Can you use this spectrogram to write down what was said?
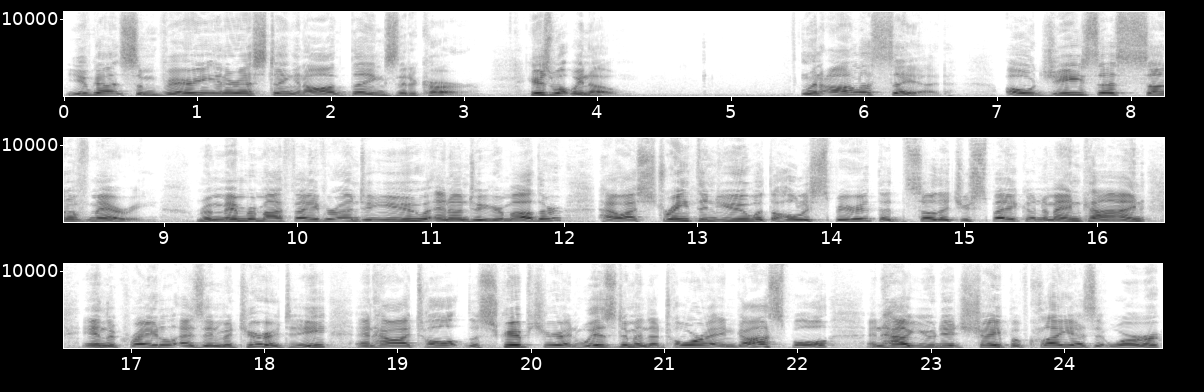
you've got some very interesting and odd things that occur. Here's what we know. When Allah said, O Jesus, son of Mary, Remember my favor unto you and unto your mother, how I strengthened you with the Holy Spirit, that, so that you spake unto mankind in the cradle as in maturity, and how I taught the Scripture and wisdom and the Torah and gospel, and how you did shape of clay, as it were,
